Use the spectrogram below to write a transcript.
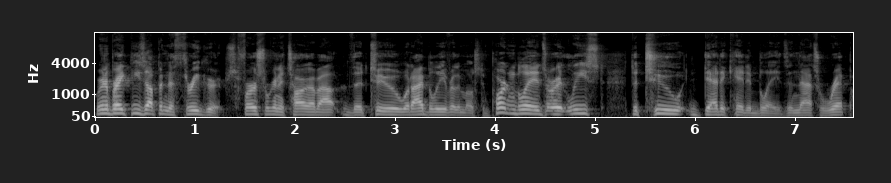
We're gonna break these up into three groups. First, we're gonna talk about the two, what I believe are the most important blades, or at least the two dedicated blades, and that's rip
